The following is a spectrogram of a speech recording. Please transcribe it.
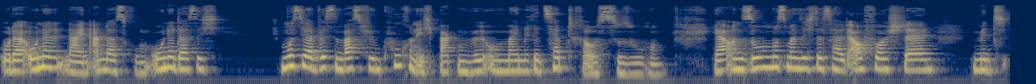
oder ohne, nein, andersrum, ohne dass ich, ich muss ja wissen, was für einen Kuchen ich backen will, um mein Rezept rauszusuchen. Ja, und so muss man sich das halt auch vorstellen mit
